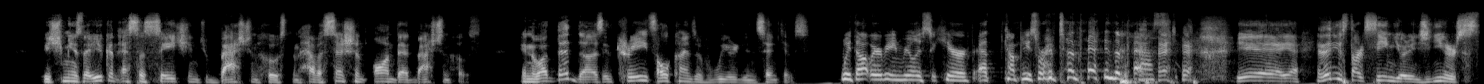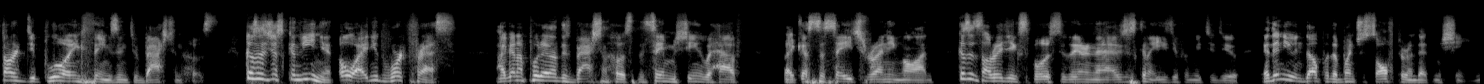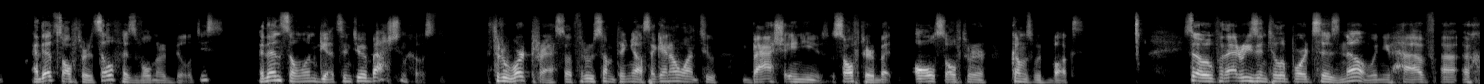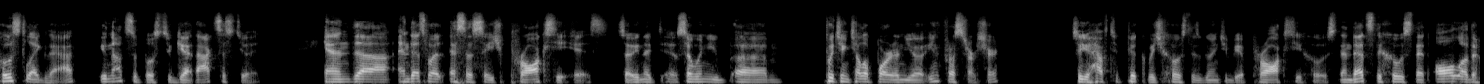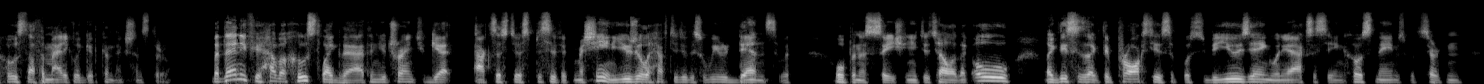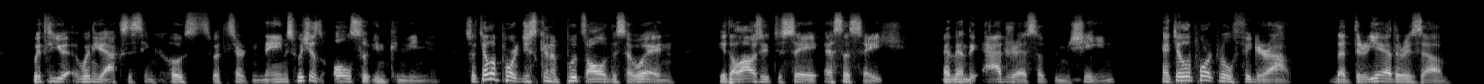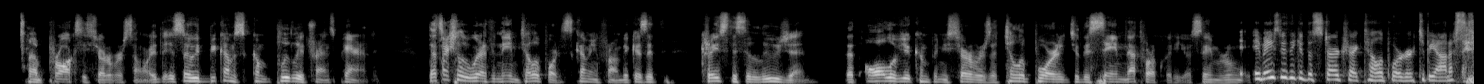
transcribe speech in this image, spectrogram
which means that you can SSH into Bastion host and have a session on that Bastion host. And what that does, it creates all kinds of weird incentives. We thought we were being really secure at companies where I've done that in the past. yeah, yeah. And then you start seeing your engineers start deploying things into Bastion host because it's just convenient. Oh, I need WordPress. I'm going to put it on this Bastion host, the same machine we have like SSH running on because it's already exposed to the internet. It's just kind of easy for me to do. And then you end up with a bunch of software on that machine. And that software itself has vulnerabilities. And then someone gets into a Bastion host through WordPress or through something else. Again, I don't want to bash any software, but all software comes with bugs. So for that reason, Teleport says no. When you have a, host like that, you're not supposed to get access to it. and uh, and that's what SSH proxy is. So in a, so when you um, putting teleport on your infrastructure, so you have to pick which host is going to be a proxy host, and that's the host that all other hosts automatically get connections through. But then if you have a host like that and you're trying to get access to a specific machine, you usually have to do this weird dance with OpenSSH. You need to tell it like, oh, like this is like the proxy is supposed to be using when you're accessing host names with certain with you when you're accessing hosts with certain names, which is also inconvenient. So teleport just kind of puts all of this away and it allows you to say SSH and then the address of the machine, and teleport will figure out that there, yeah, there is a, a proxy server somewhere. So it becomes completely transparent. That's actually where the name teleport is coming from because it creates this illusion that all of your company servers are teleported to the same network with you, same room. It makes me think of the Star Trek teleporter, to be honest.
